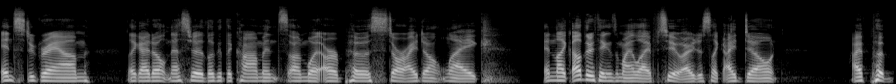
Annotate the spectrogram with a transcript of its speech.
Instagram, like I don't necessarily look at the comments on what our posts or I don't like and like other things in my life too. I just like I don't I've put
